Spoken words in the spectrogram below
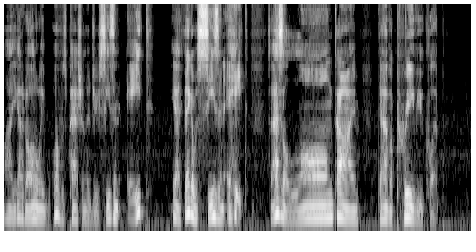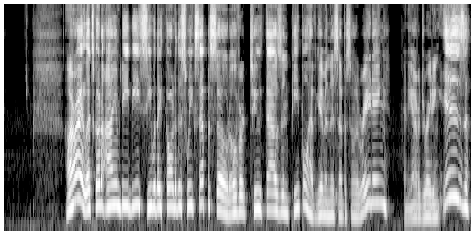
Wow, you gotta go all the way. What was Passion of Juice? Season 8? Yeah, I think it was season 8. So that's a long time to have a preview clip. All right, let's go to IMDb, see what they thought of this week's episode. Over 2,000 people have given this episode a rating, and the average rating is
